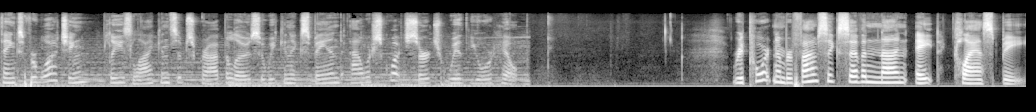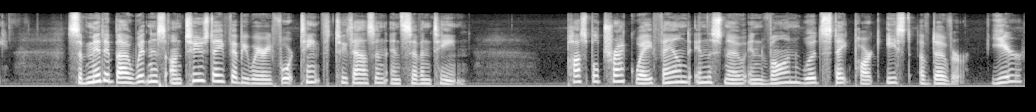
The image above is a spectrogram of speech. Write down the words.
Thanks for watching. Please like and subscribe below so we can expand our Squatch search with your help. Report number 56798, Class B. Submitted by witness on Tuesday, February 14, 2017. Possible trackway found in the snow in Vaughan Woods State Park east of Dover. Year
